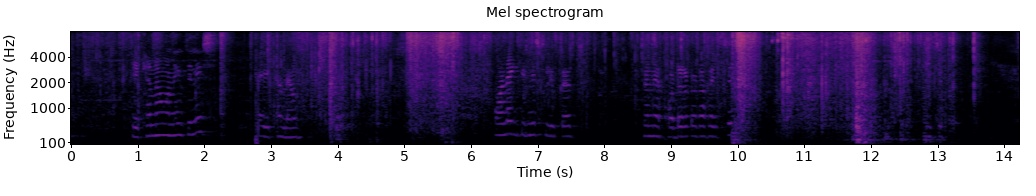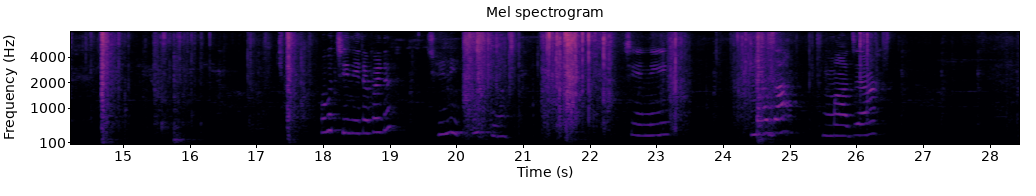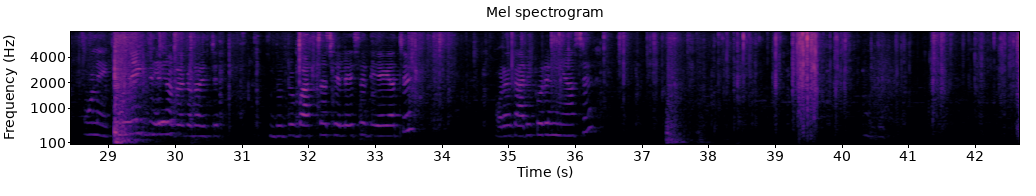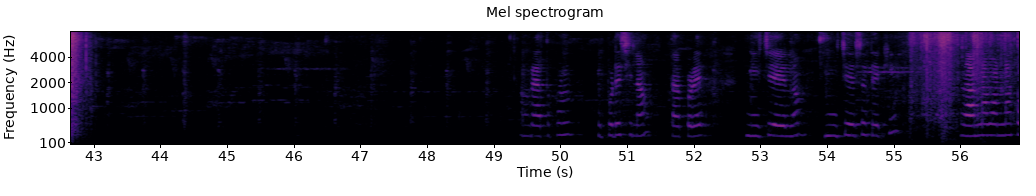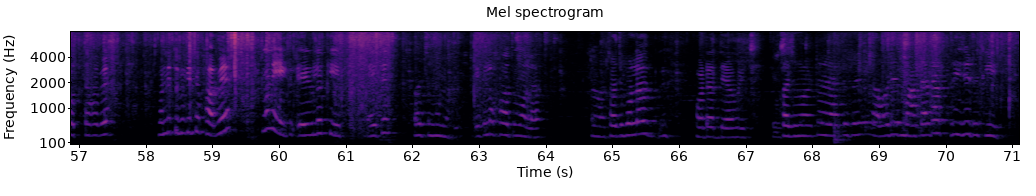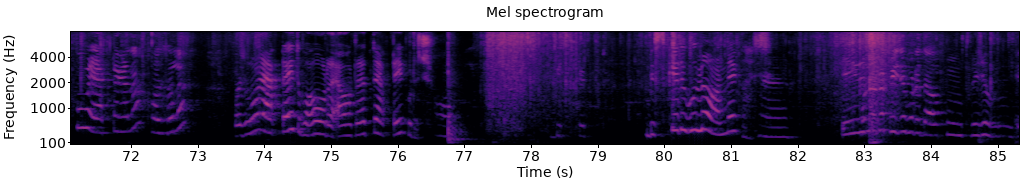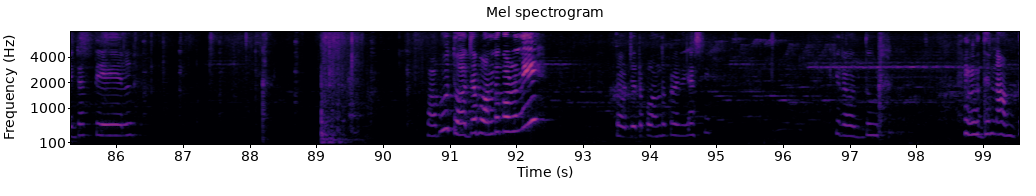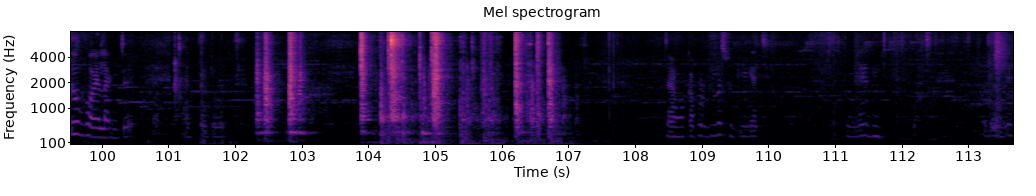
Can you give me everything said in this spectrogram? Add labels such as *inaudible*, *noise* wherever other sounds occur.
এখানেও অনেক জিনিস এইখানেও। অনেক জিনিস ফ্লিপকার্ট এখানে অর্ডার করা হয়েছে। বাবু চিনিটা কয়টা চিনি চিনি। মাজা। মাজা। অনেক অনেক জিনিস অর্ডার করা হয়েছে। দুটো বাচ্চা ছেলে এসে দিয়ে গেছে। ওরা গাড়ি করে নিয়ে আসে। আমরা এতক্ষণ উপরে ছিলাম, তারপরে নিচে এলাম। নিচে এসে দেখি রান্না বান্না করতে হবে। মানে তুমি কিছু খাবে? মানে এগ- এগুলো কি? এই যে হজমলা। এগুলো হজমলা। হজমলা। অর্ডার দেওয়া হয়েছে। হজমাটা এত দেরি আমাদের মাথাটা ফ্রিজে ঢুকি ও একটা কেন? হজমলা? হজমা একটাই তো বাবা অর্ডার তো একটাই করেছ। বিস্কিট। বিস্কিটগুলো অনেক আছে। হ্যাঁ। এই ফ্রিজে করে দাও। ফ্রিজে এটা তেল। বাবু দরজা বন্ধ করনি? দরজাটা বন্ধ করে দিয়ে আসি। কি রোদ্দুর। রোদে নামতেও ভয় লাগছে। এত রোদ। জামা কাপড়গুলো শুকিয়ে গেছে। তুলে রোদে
